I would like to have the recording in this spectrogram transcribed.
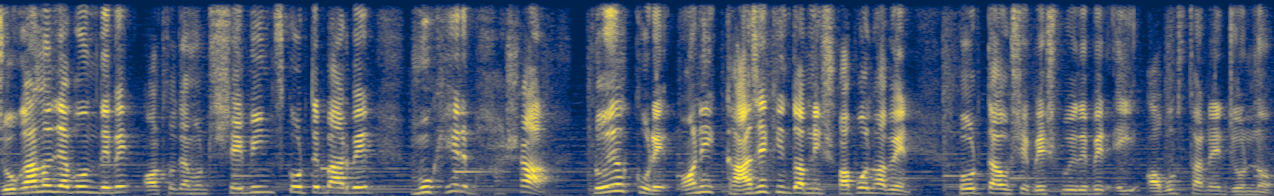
যোগানো যেমন দেবে, অর্থ যেমন সেভিংস করতে পারবেন, মুখের ভাষা প্রয়োগ করে অনেক কাজে কিন্তু আপনি সফল হবেন। ফোর্থ হাউসে বৃহস্পতিদেবের এই অবস্থানের জন্য।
